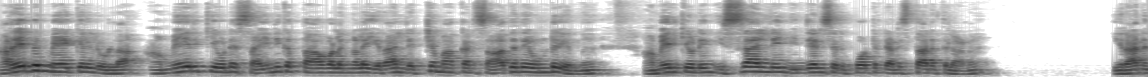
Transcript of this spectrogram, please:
അറേബ്യൻ മേഖലയിലുള്ള അമേരിക്കയുടെ സൈനിക താവളങ്ങളെ ഇറാൻ ലക്ഷ്യമാക്കാൻ സാധ്യതയുണ്ട് എന്ന് അമേരിക്കയുടെയും ഇസ്രായേലിന്റെയും ഇന്റലിജൻസ് റിപ്പോർട്ടിന്റെ അടിസ്ഥാനത്തിലാണ് ഇറാനെ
